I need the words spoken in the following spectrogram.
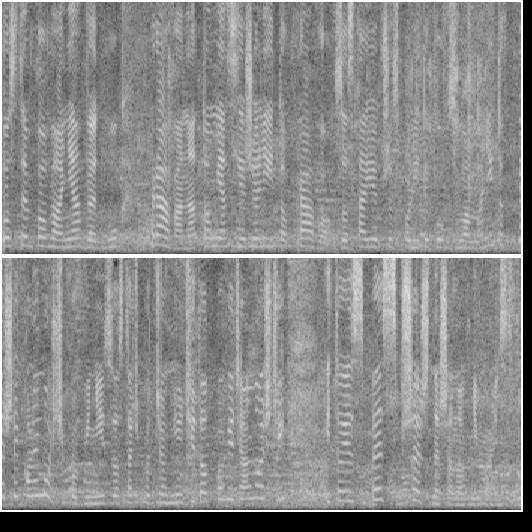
postępowania według prawa. Natomiast jeżeli to prawo zostaje przez polityków złamane, to w pierwszej kolejności powinni zostać podciągnięci do odpowiedzialności i to jest bezsprzeczne, Szanowni Państwo.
